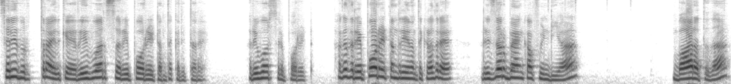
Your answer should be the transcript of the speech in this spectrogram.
ಸರಿಯಾದ ಉತ್ತರ ಇದಕ್ಕೆ ರಿವರ್ಸ್ ರೆಪೋ ರೇಟ್ ಅಂತ ಕರೀತಾರೆ. ರಿವರ್ಸ್ ರೆಪೋ ರೇಟ್ ಹಾಗಾದ್ರೆ ರೆಪೋ ರೇಟ್ ಅಂದ್ರೆ ಏನಂತ ಕೇಳಿದ್ರೆ ರಿಸರ್ವ್ ಬ್ಯಾಂಕ್ ಆಫ್ ಇಂಡಿಯಾ ಭಾರತದ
